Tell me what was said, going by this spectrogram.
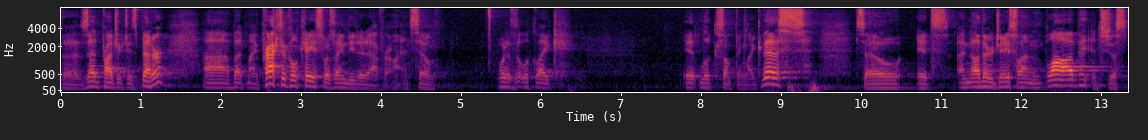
the Z project is better. Uh, but my practical case was I needed Avro. And so what does it look like? It looks something like this. So it's another JSON blob. It's just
